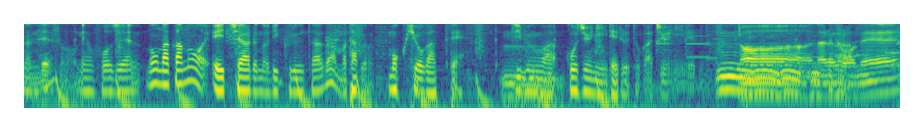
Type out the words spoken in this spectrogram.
なんでその Neo4j の中の HR のリクルーターがまあ多分目標があって自分は50人入れるとか10人入れるーうん。ああなるほどね。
